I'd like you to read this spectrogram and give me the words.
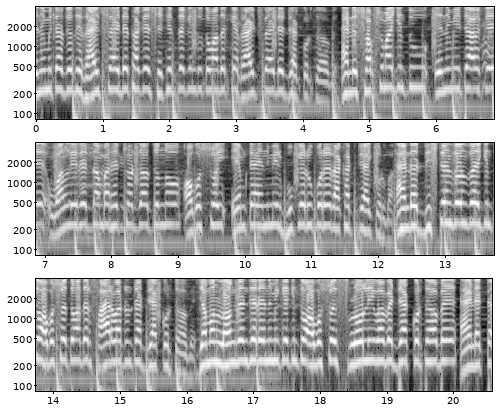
এনিমিটা যদি রাইট সাইডে থাকে, সেক্ষেত্রে কিন্তু তোমাদেরকে রাইট সাইডে ড্র্যাগ করতে হবে। অ্যান্ড সবসময় কিন্তু এনিমিটাকে ওয়ানলি রেড নাম্বার হেডশট দেওয়ার জন্য অবশ্যই এমটা এনিমির বুকের উপরে রাখার ট্রাই করবা। অ্যান্ড ডিস্টেন্স অনুযায়ী কিন্তু অবশ্যই তোমাদের ফায়ার বাটনটা ড্র্যাগ করতে হবে। যেমন লং রেঞ্জের এনিমিকে কিন্তু অবশ্যই স্লোলি ভাবে ড্র্যাগ করতে হবে অ্যান্ড একটা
